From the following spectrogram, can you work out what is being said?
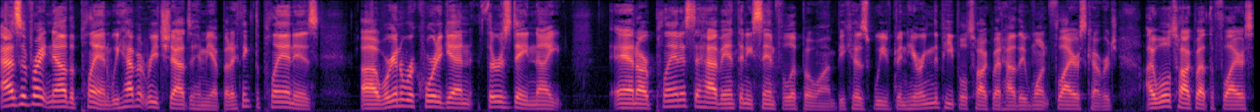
As of right now, the plan we haven't reached out to him yet, but I think the plan is uh, we're going to record again Thursday night, and our plan is to have Anthony Sanfilippo on because we've been hearing the people talk about how they want Flyers coverage. I will talk about the Flyers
